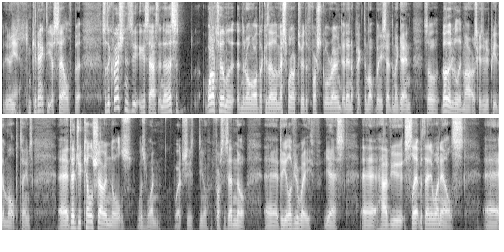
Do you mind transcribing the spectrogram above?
You know, Yeah. you can connect it yourself. But so the questions that gets asked, and now this is one or two of them in the wrong order because I missed one or two of the first go round, and then I picked them up when he said them again. So not that it really matters because he repeated them multiple times. Uh, did you kill Sharon Knowles? Was one. Which he's, you know, first he said no. Uh, do you love your wife? Yes. Uh, have you slept with anyone else? Uh,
